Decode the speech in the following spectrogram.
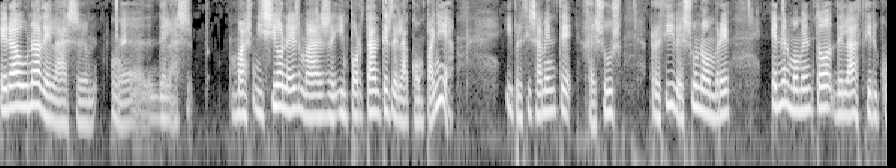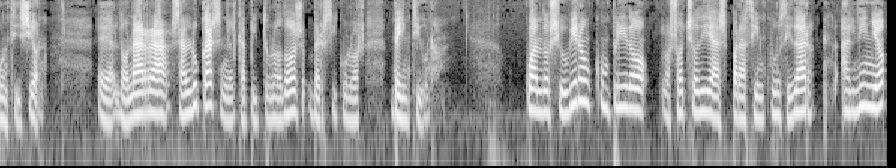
era una de las, eh, de las más misiones más importantes de la compañía. Y precisamente Jesús recibe su nombre en el momento de la circuncisión. Eh, lo narra San Lucas en el capítulo 2, versículos 21. Cuando se hubieron cumplido los ocho días para circuncidar al niño,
